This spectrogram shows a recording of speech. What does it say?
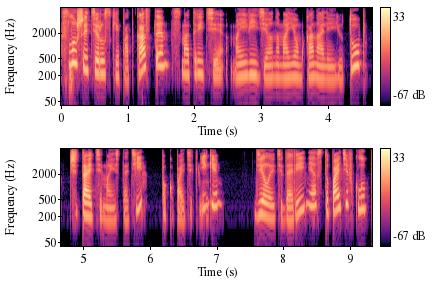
Слушайте русские подкасты, смотрите мои видео на моем канале YouTube, читайте мои статьи, покупайте книги, делайте дарения, вступайте в клуб.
